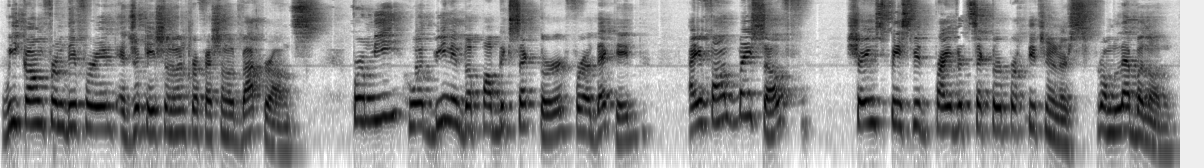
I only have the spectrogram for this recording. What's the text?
We come from different educational and professional backgrounds. For me, who had been in the public sector for a decade, I found myself sharing space with private sector practitioners from Lebanon,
